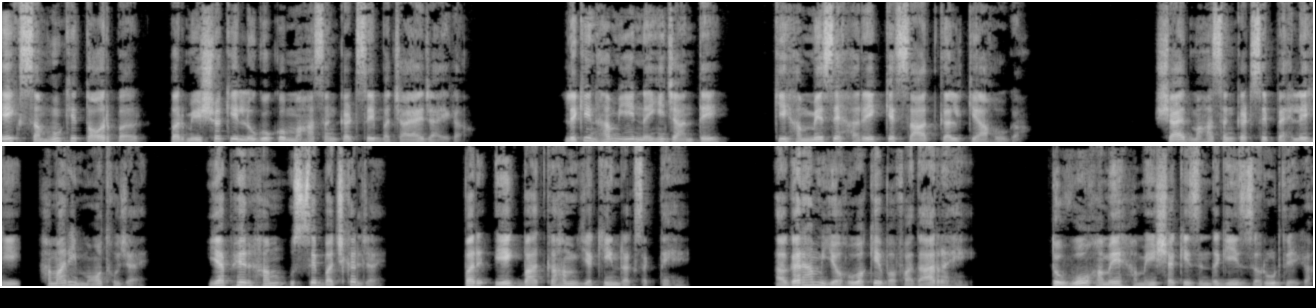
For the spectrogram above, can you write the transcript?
एक समूह के तौर पर परमेश्वर के लोगों को महासंकट से बचाया जाएगा। लेकिन हम ये नहीं जानते कि हम में से हरेक के साथ कल क्या होगा। शायद महासंकट से पहले ही हमारी मौत हो जाए या फिर हम उससे बचकर जाए। पर एक बात का हम यकीन रख सकते हैं। अगर हम यहुआ के वफादार रहें तो वो हमें हमेशा की ज़िंदगी ज़रूर देगा।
